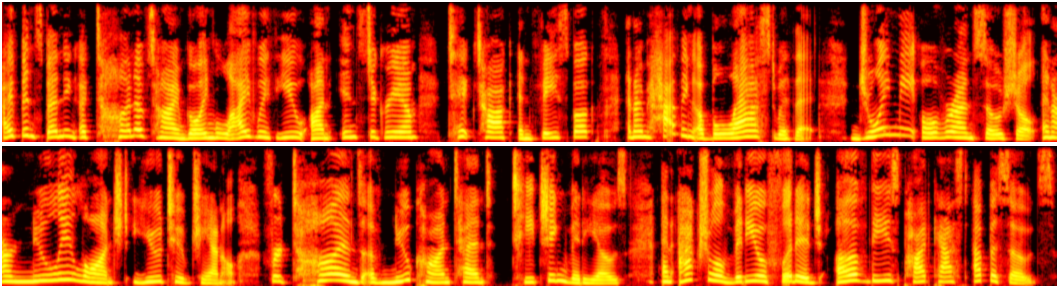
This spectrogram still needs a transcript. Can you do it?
I've been spending a ton of time going live with you on Instagram, TikTok, and Facebook, and I'm having a blast with it. Join me over on social and our newly launched YouTube channel for tons of new content, teaching videos, and actual video footage of these podcast episodes.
